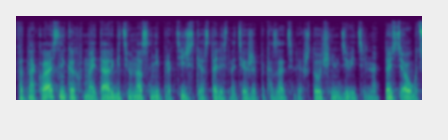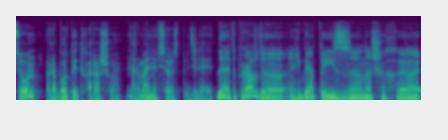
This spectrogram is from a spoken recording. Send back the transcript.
В Одноклассниках, в MyTarget у нас они практически остались на тех же показателях, что очень удивительно. То есть аукцион работает хорошо, нормально все распределяет. Да, это правда. Ребята из наших э,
